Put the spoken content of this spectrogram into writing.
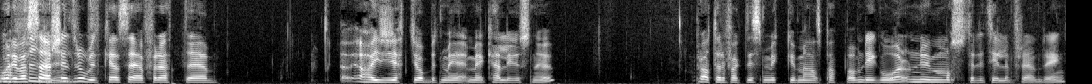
Och det var särskilt roligt kan jag säga för att eh, jag har jättejobbigt med, med Kalle just nu. Pratade faktiskt mycket med hans pappa om det igår och nu måste det till en förändring.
